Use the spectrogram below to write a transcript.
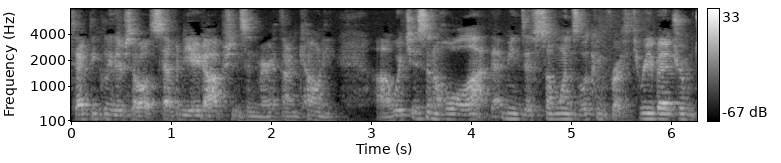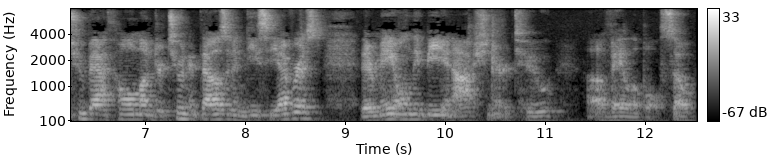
technically there's about 78 options in Marathon County, uh, which isn't a whole lot. That means if someone's looking for a three bedroom, two bath home under 200,000 in DC Everest, there may only be an option or two available. So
